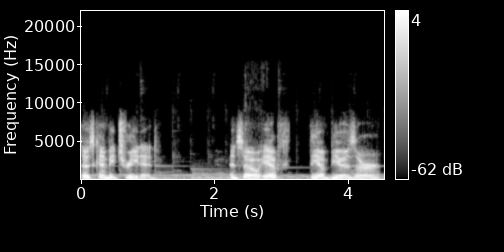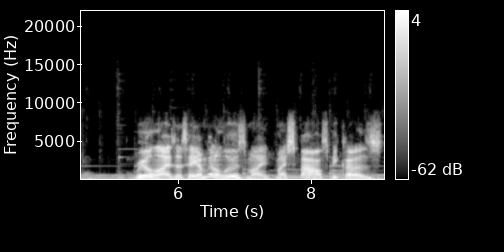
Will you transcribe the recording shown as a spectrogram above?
those can be treated. And so if the abuser realizes, hey, I'm going to lose my, my spouse because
